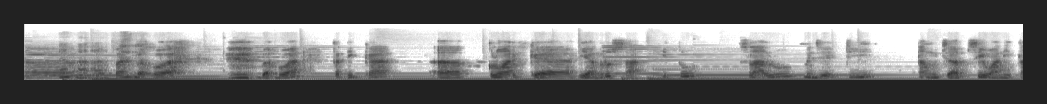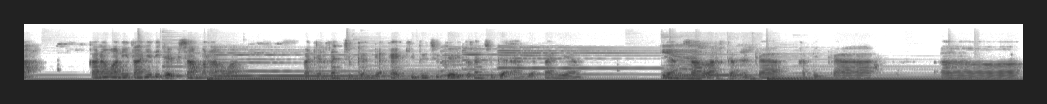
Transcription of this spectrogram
uh, anggapan bahwa bahwa ketika uh, keluarga yang rusak itu selalu menjadi tanggung jawab si wanita. Karena wanitanya tidak bisa merawat. Padahal kan juga nggak kayak gitu juga. Itu kan juga anggapan yang yang yeah, salah betul. ketika ketika uh,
